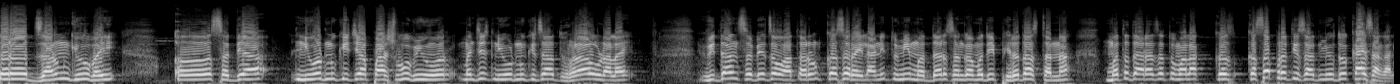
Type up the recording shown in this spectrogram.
तर जाणून घेऊ भाई सध्या निवडणुकीच्या पार्श्वभूमीवर म्हणजेच निवडणुकीचा धुरळा उडाला आहे विधानसभेचं वातावरण कसं राहील आणि तुम्ही मतदारसंघामध्ये फिरत असताना मतदाराचा तुम्हाला कस कसा प्रतिसाद मिळतो? काय सांगाल?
